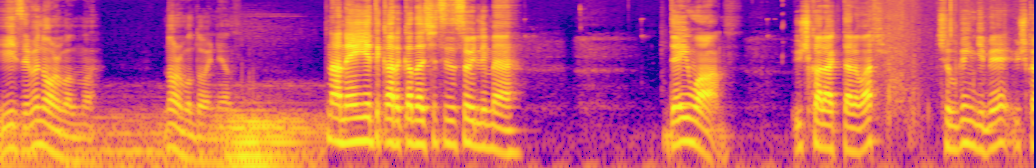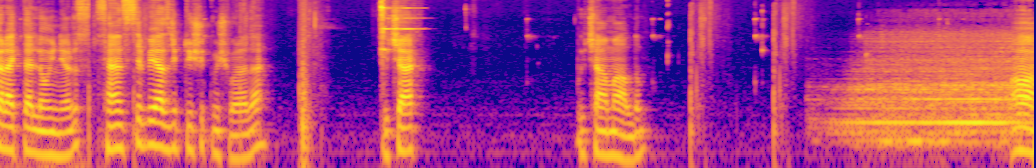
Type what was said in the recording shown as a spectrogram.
Easy mi normal mı? Normalde oynayalım. Naneyi yedik arkadaşı size söyleyeyim he. Day one. 3 karakter var. Çılgın gibi 3 karakterle oynuyoruz. Sensitive birazcık düşükmüş bu arada. Bıçak. Bıçağımı aldım. Aa.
